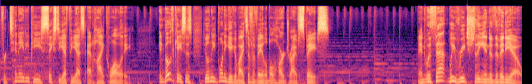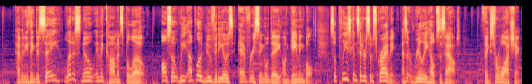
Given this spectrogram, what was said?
for 1080p 60fps at high quality. In both cases, you'll need 20GB of available hard drive space. And with that, we reached the end of the video. Have anything to say? Let us know in the comments below. Also, we upload new videos every single day on Gaming Bolt, so please consider subscribing as it really helps us out. Thanks for watching.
